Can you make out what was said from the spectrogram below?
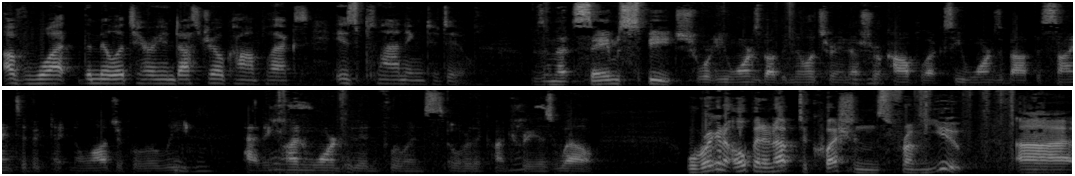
of what the military industrial complex is planning to do. Because in that same speech where he warns about the military industrial mm-hmm. complex, he warns about the scientific technological elite mm-hmm. having yes. unwarranted influence over the country yes. as well. Well, we're going to open it up to questions from you. Uh,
